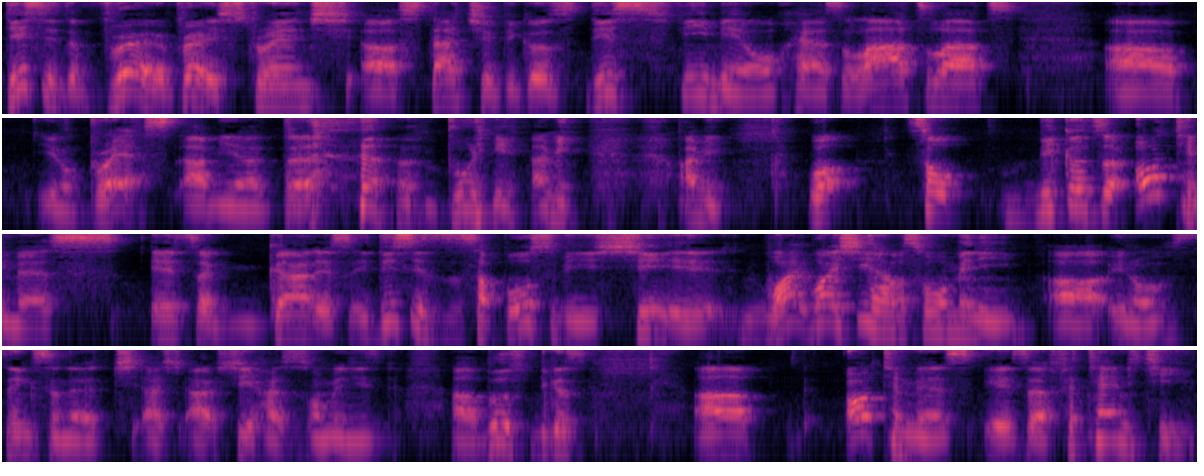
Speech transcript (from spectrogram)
this is a very, very strange uh, statue because this female has lots, lots, uh, you know, breasts. I mean, uh, the booty. I mean, I mean, well, so because the Artemis is a goddess, this is supposed to be she. Why, why she have so many, uh, you know, things and uh, she has so many uh, booths because Artemis is a fertility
